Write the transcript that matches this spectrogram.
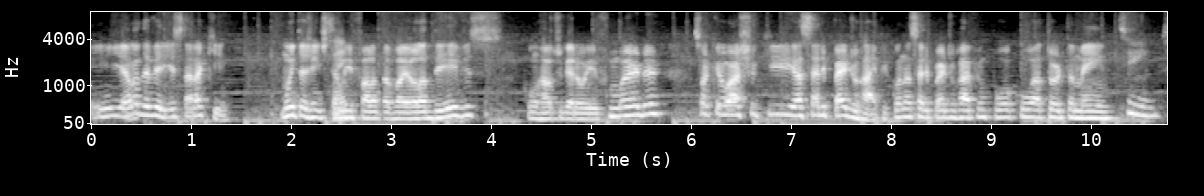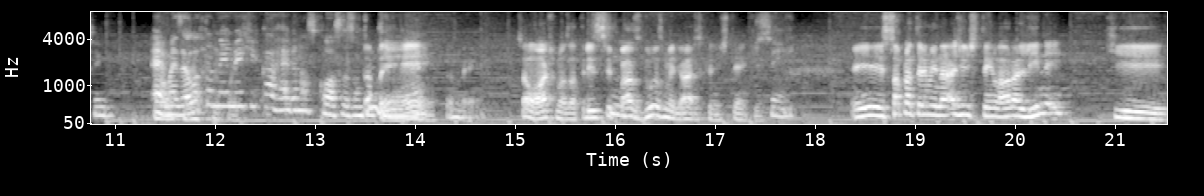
e ela deveria estar aqui. Muita gente Sim. também fala da Viola Davis, com How to Get Away with Murder, só que eu acho que a série perde o hype. Quando a série perde o hype um pouco, o ator também. Sim, sim. É, mas ela também depois. meio que carrega nas costas um também, pouquinho. Também, né? também. São ótimas atrizes, sim. as duas melhores que a gente tem aqui. Sim. E só para terminar, a gente tem Laura Linney, que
